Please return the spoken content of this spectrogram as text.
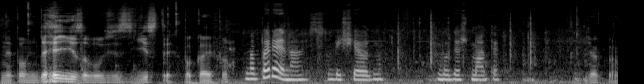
не пам'ятаю, де я її забув з'їсти по кайфу. Набери на собі ще одну. Будеш мати. Дякую.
